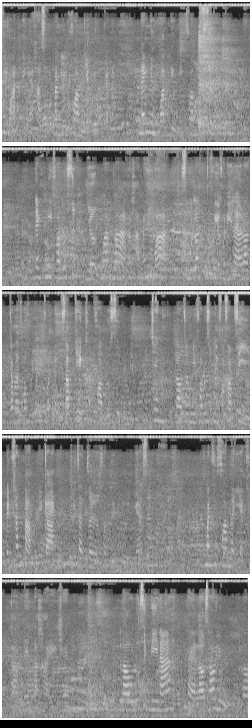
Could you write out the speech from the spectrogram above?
ที่วัดอย่างเงี้ยค่ะสมมติมันมีความเกี่ยวโยงกันอะในหนึ่งวันหลิวมีความรู้สึก ในมีความรู้สึกเยอะมากๆอะค่ะหมายถึงว่าสมมติเราคุยกับคนนี้แล้วเรากำลังจะมาคุยกับอีกคนหนึ่งซับเทคของความรู้สึก เช่น เราจะมีความรู้สึกหนึ่งสองสามสี่เป็นขั้นต่ำในการที่จะเจอคนอื่นๆเงี้ยซึ่ง มันคือความละเอียดของการเล่นนะคะอย่างเช่น เรารู้สึกดีนะ แต่เราเศร้าอยู่เรา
